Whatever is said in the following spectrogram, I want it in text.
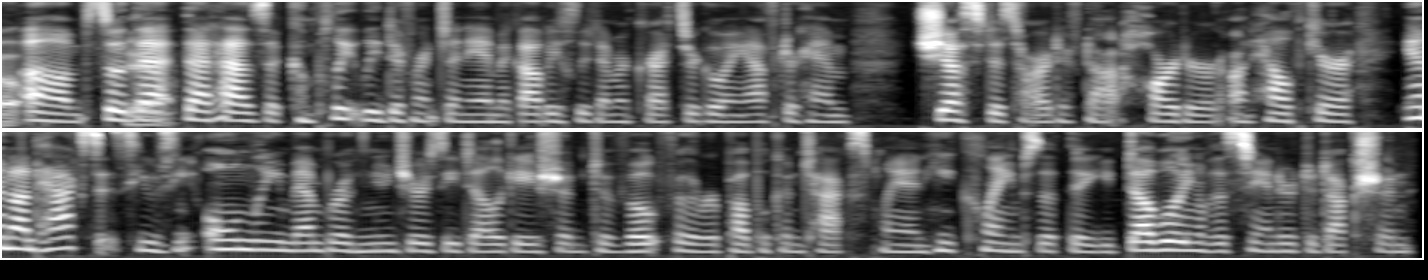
Oh, um, so yeah. that that has a completely different dynamic. Obviously, Democrats are going after him just as hard, if not harder, on health care and on taxes. He was the only member of the New Jersey delegation to vote for the Republican tax plan. He claims that the doubling of the standard deduction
